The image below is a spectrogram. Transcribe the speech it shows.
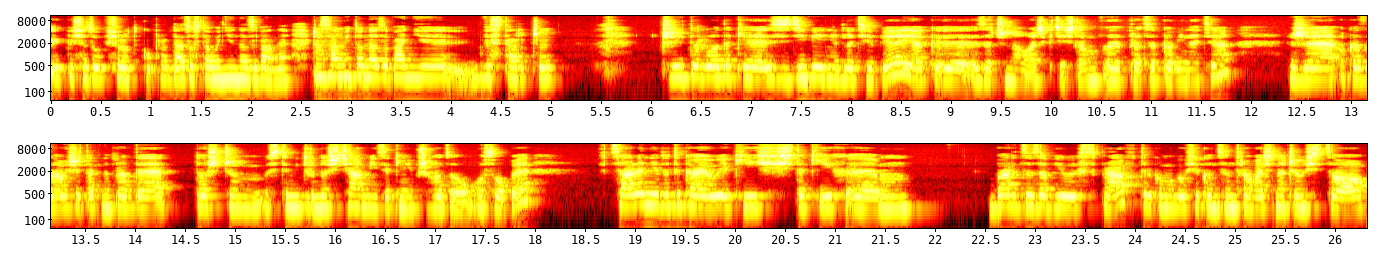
jakby siedzą w środku, prawda? Zostały nienazwane. Czasami Mhm. to nazwanie wystarczy. Czyli to było takie zdziwienie dla ciebie, jak y, zaczynałaś gdzieś tam w, pracę w gabinecie, że okazało się, tak naprawdę to, z czym, z tymi trudnościami, z jakimi przychodzą osoby, wcale nie dotykają jakichś takich em, bardzo zawiłych spraw, tylko mogą się koncentrować na czymś, co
